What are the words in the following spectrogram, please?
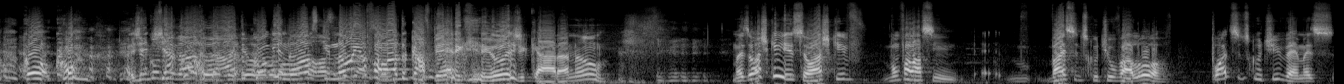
co, co- a gente tinha acordado, combinamos que não ia falar do café aqui hoje, cara, não. Mas eu acho que é isso, eu acho que vamos falar assim, é, vai se discutir o valor, pode se discutir, velho, mas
